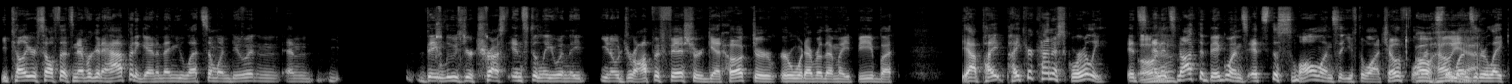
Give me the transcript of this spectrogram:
you tell yourself that's never going to happen again and then you let someone do it and and they lose your trust instantly when they you know drop a fish or get hooked or or whatever that might be but yeah pike pike are kind of squirrely it's Oh, and yeah? it's not the big ones it's the small ones that you have to watch out for Oh, it's hell the ones yeah. that are like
